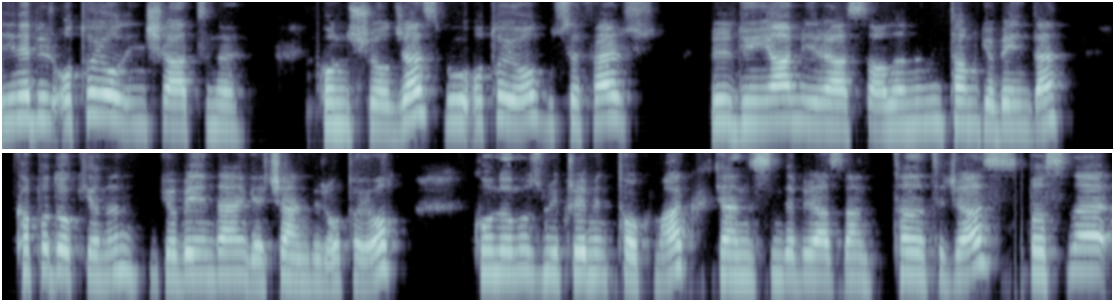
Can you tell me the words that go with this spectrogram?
yine bir otoyol inşaatını konuşuyor olacağız. Bu otoyol bu sefer bir dünya mirası alanının tam göbeğinden, Kapadokya'nın göbeğinden geçen bir otoyol. Konuğumuz Mükremin Tokmak. Kendisini de birazdan tanıtacağız. Basına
